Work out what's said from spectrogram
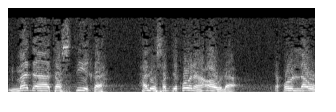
مدى تصديقه هل يصدقونه أو لا؟ يقول لو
